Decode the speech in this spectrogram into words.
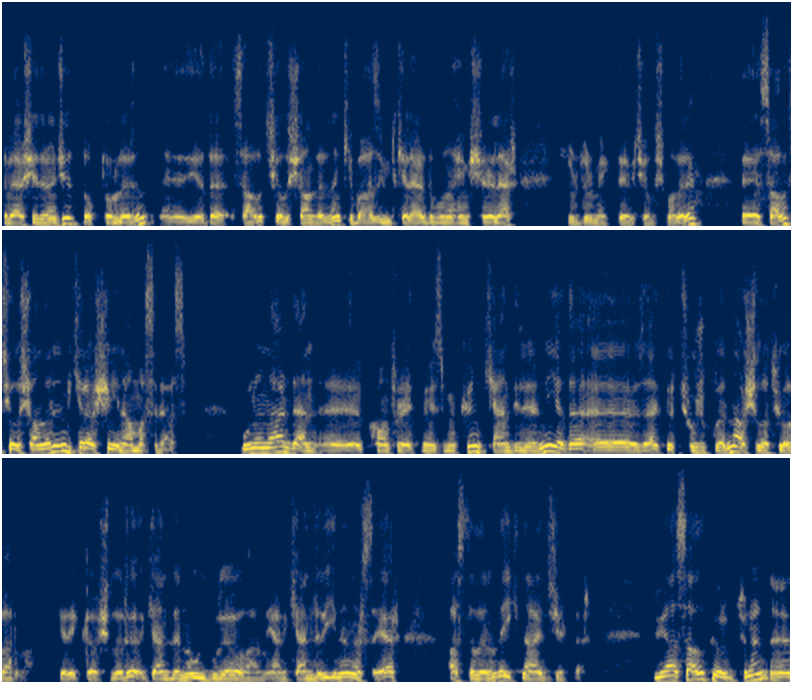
Tabii her şeyden önce doktorların e, ya da sağlık çalışanlarının ki bazı ülkelerde bunu hemşireler sürdürmekte çalışmaları e, sağlık çalışanlarının bir kere aşıya inanması lazım. Bunu nereden e, kontrol etmemiz mümkün? Kendilerini ya da e, özellikle çocuklarını aşılatıyorlar mı? Gerekli aşıları kendilerine uyguluyorlar mı? Yani kendileri inanırsa eğer hastalarını da ikna edecekler. Dünya Sağlık Örgütü'nün e,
